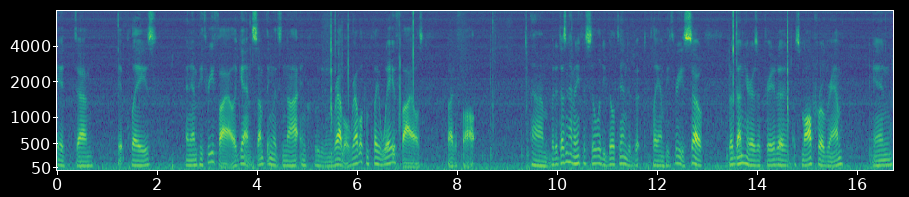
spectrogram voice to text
it um, it plays an MP3 file. Again, something that's not included in Rebol. Rebol can play WAV files by default, um, but it doesn't have any facility built in to, to play MP3s. So what I've done here is I've created a, a small program in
